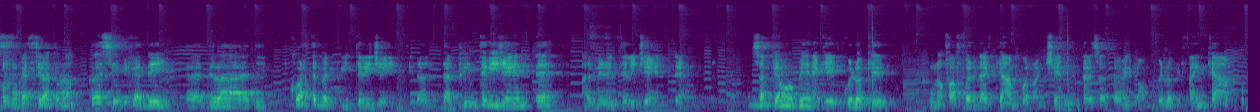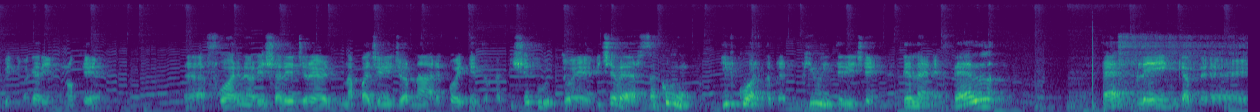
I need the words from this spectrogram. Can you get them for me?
comunque ha stilato una classifica dei, eh, della- dei quarterback più intelligenti dal, dal più intelligente al meno intelligente sappiamo bene che quello che uno fa fuori dal campo non c'entra esattamente con quello che fa in campo quindi magari uno che eh, fuori non riesce a leggere una pagina di giornale poi dentro capisce tutto e viceversa comunque il quarterback più intelligente della NFL è Blaine Gabbert è.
